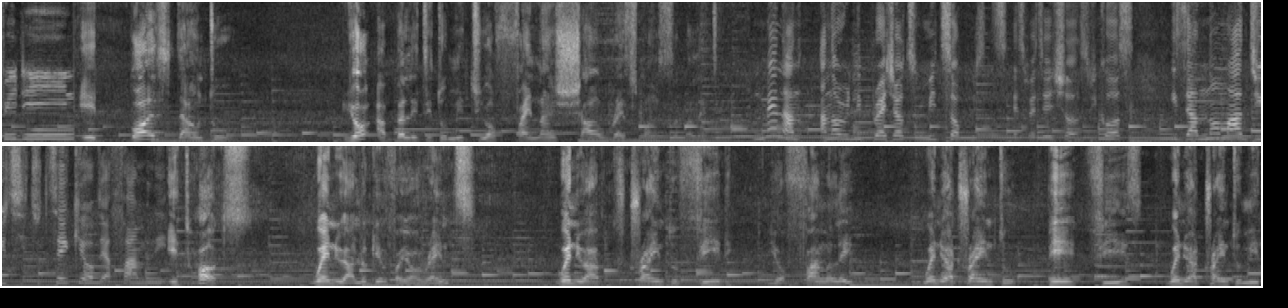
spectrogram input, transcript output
feeding. It boils down to your ability to meet your financial responsibility. men are, are not really pressured to meet up with expectations because it's their normal duty to take care of their family. It hurts when you are looking for your rent, when you are trying to feed your family, when you are trying to pay fees, when you are trying to meet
